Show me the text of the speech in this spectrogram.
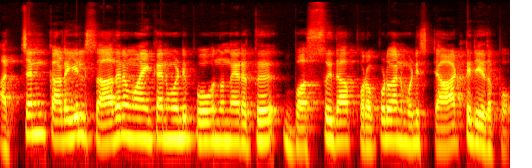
അച്ഛൻ കടയിൽ സാധനം വാങ്ങിക്കാൻ വേണ്ടി പോകുന്ന നേരത്ത് ബസ് ഇതാ പുറപ്പെടുവാൻ വേണ്ടി സ്റ്റാർട്ട് ചെയ്തപ്പോൾ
